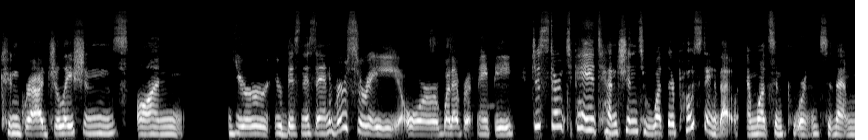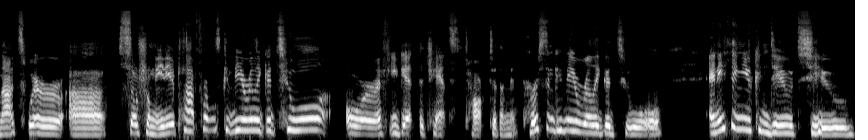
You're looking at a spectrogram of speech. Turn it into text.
congratulations on your your business anniversary or whatever it may be just start to pay attention to what they're posting about and what's important to them that's where uh, social media platforms can be a really good tool or if you get the chance to talk to them in person can be a really good tool anything you can do to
